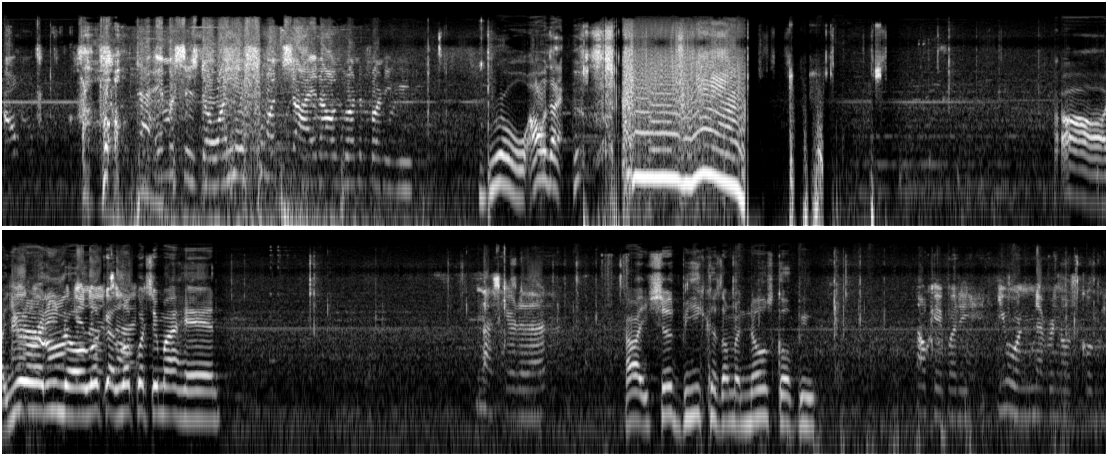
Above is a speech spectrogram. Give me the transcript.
Oh, oh, oh, oh. that aim though, I hit one shot and I was right in front of you. Bro, I was like. Oh, you already I'll know. Look at look what's in my hand. I'm not scared of that. Oh, you should be, cause I'm a no scope you. Okay, buddy. You will never no scope me.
